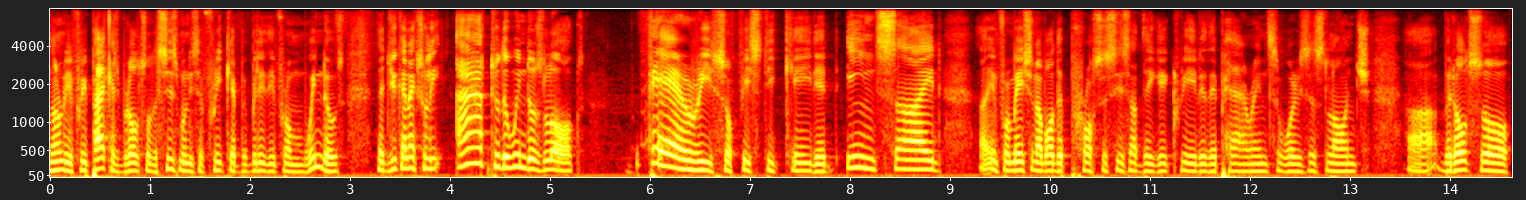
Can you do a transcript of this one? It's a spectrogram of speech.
not only a free package, but also the Sysmon is a free capability from Windows that you can actually add to the Windows logs very sophisticated inside uh, information about the processes that they get created, the parents, where is this launch, uh, but also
